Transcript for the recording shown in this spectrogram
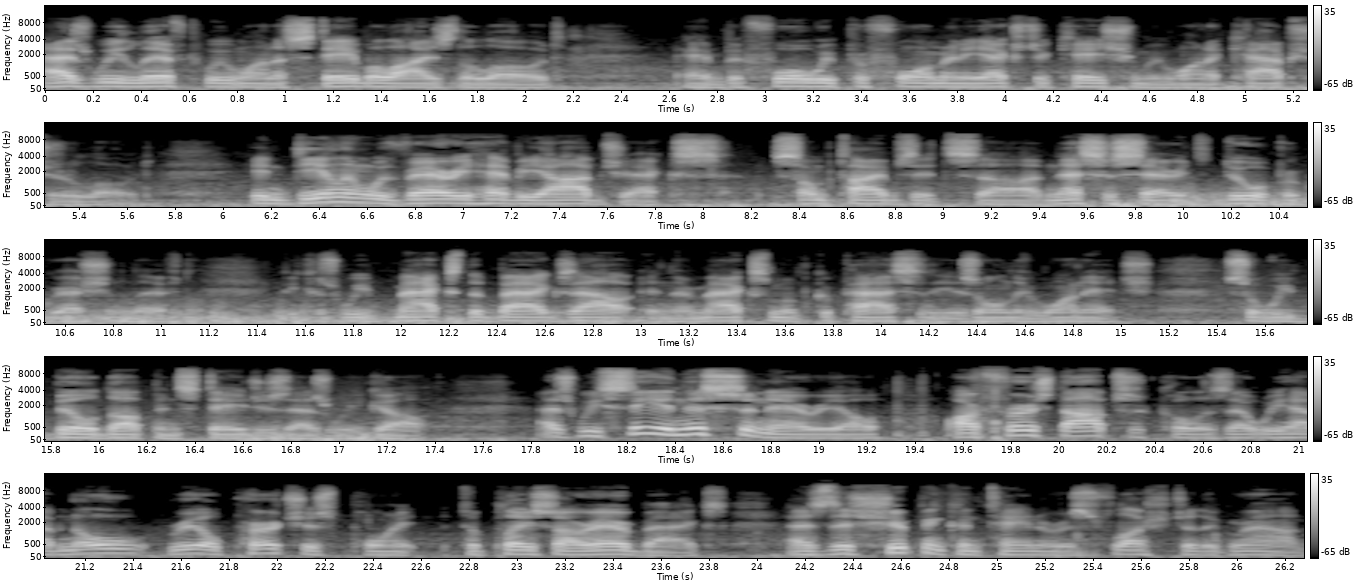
As we lift, we want to stabilize the load, and before we perform any extrication, we want to capture the load. In dealing with very heavy objects, sometimes it's uh, necessary to do a progression lift because we max the bags out and their maximum capacity is only one inch. So we build up in stages as we go. As we see in this scenario, our first obstacle is that we have no real purchase point to place our airbags as this shipping container is flush to the ground.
